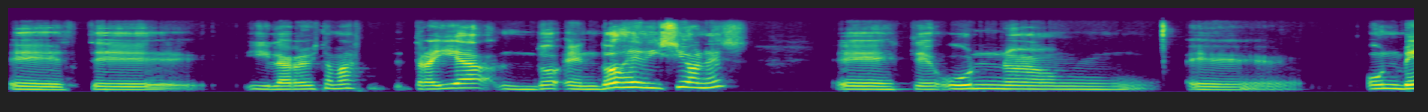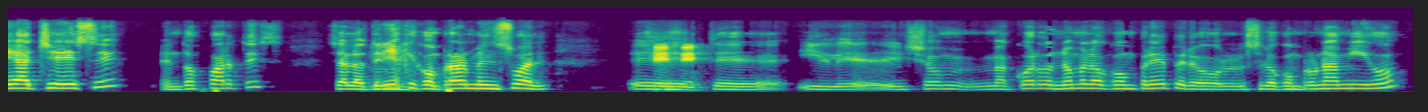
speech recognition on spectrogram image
Este, y la revista Más traía en dos ediciones este, un, um, eh, un VHS en dos partes. O sea, lo tenías que comprar mensual este, y, yo me acuerdo, no me lo compré, pero se lo compró un amigo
